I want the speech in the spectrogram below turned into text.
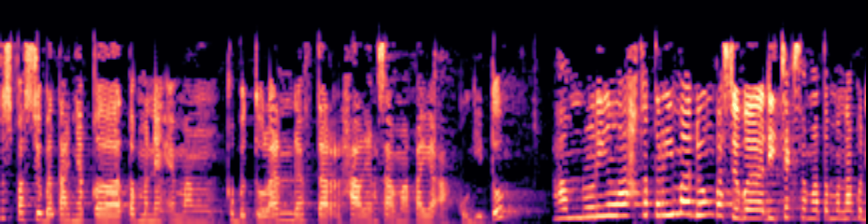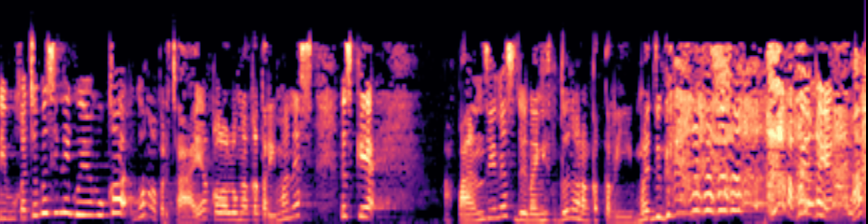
Terus pas coba tanya ke temen yang emang kebetulan daftar hal yang sama kayak aku gitu Alhamdulillah keterima dong. Pas coba dicek sama temen aku dibuka coba sini gue yang buka. Gue nggak percaya kalau lu nggak keterima Nes. Terus kayak apaan sih Nes? Udah nangis dulu orang keterima juga. Aku yang kayak hah?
